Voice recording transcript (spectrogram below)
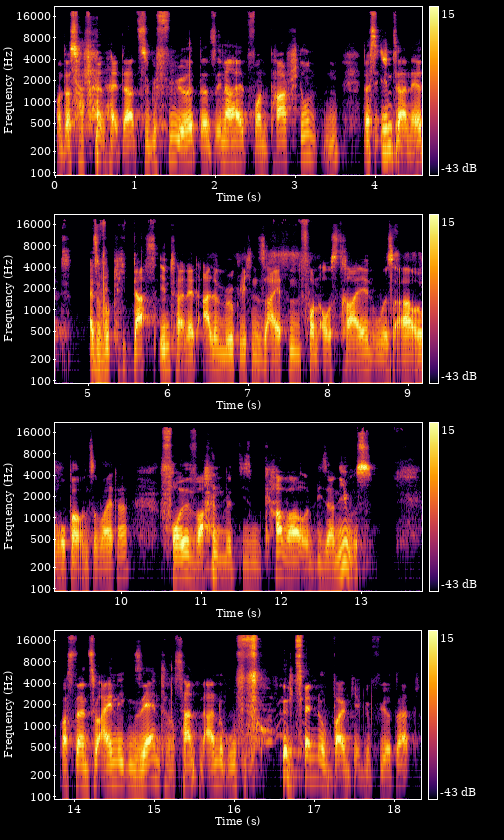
Und das hat dann halt dazu geführt, dass innerhalb von ein paar Stunden das Internet also wirklich das Internet, alle möglichen Seiten von Australien, USA, Europa und so weiter, voll waren mit diesem Cover und dieser News. Was dann zu einigen sehr interessanten Anrufen von Nintendo bei mir geführt hat.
